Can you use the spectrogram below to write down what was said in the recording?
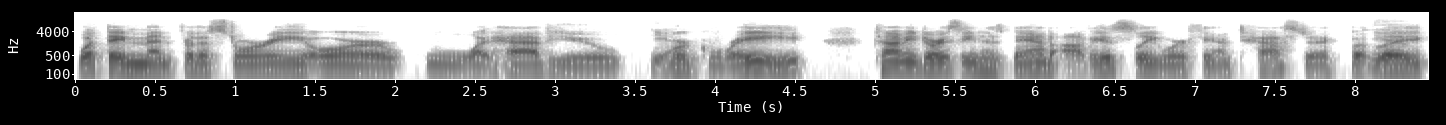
what they meant for the story or what have you Yeah. were great tommy dorsey and his band obviously were fantastic but Yeah. like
